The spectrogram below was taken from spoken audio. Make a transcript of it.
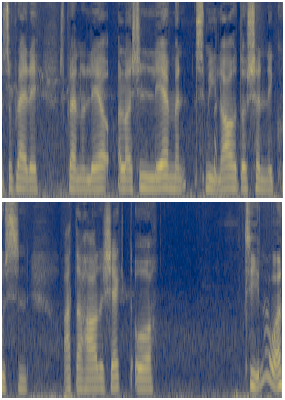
så pleier de så pleier han å le, eller ikke le, men smile, og da skjønner jeg hvordan at jeg har det kjekt, og Kiler han?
